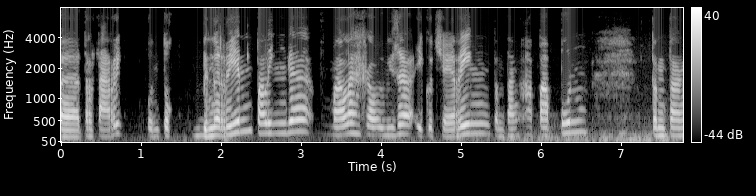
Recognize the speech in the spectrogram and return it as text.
uh, tertarik untuk dengerin paling enggak malah kalau bisa ikut sharing tentang apa pun tentang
